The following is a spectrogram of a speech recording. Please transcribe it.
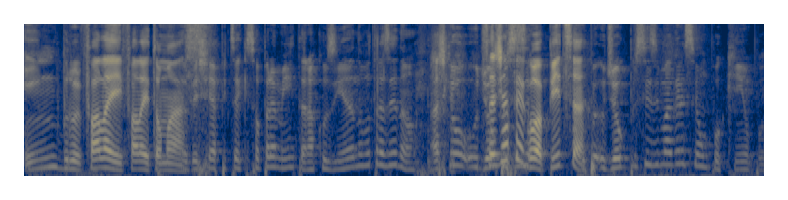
embrulho. Fala aí, fala aí, Tomás. Eu deixei a pizza aqui só pra mim, tá na cozinha, eu não vou trazer não. Acho que o, o Diogo Você já precisa... pegou a pizza? O, o Diogo precisa emagrecer um pouquinho, pô.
